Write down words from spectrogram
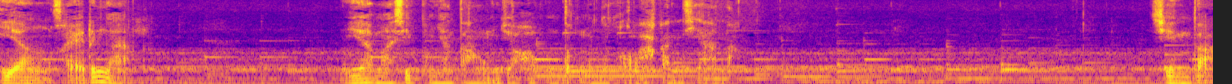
yang saya dengar ia masih punya tanggung jawab untuk menyekolahkan si anak. Cinta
